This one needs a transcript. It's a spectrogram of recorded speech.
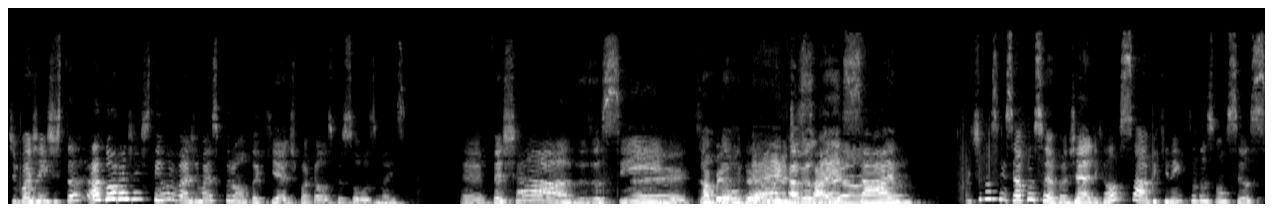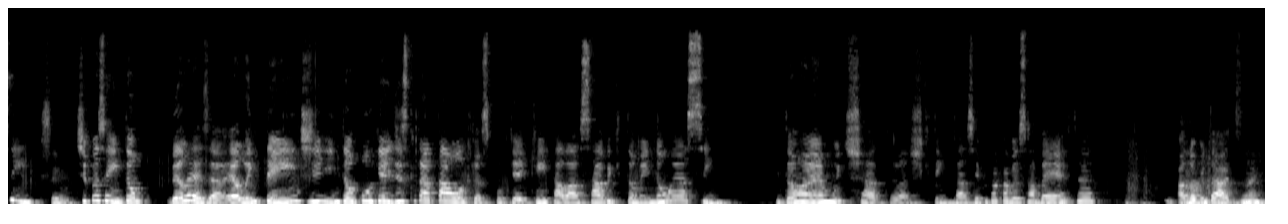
Tipo, a gente tá. Agora a gente tem uma imagem mais pronta, que é, tipo, aquelas pessoas mais é, fechadas, assim. É, são- cabelo é, grande, cabelo grande, saião. saia. E, tipo assim, se a pessoa é evangélica, ela sabe que nem todas vão ser assim. Sim. Tipo assim, então, beleza, ela entende, então por que descartar outras? Porque quem tá lá sabe que também não é assim. Então é muito chato, eu acho que tem que estar sempre com a cabeça aberta. Há novidades, né?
